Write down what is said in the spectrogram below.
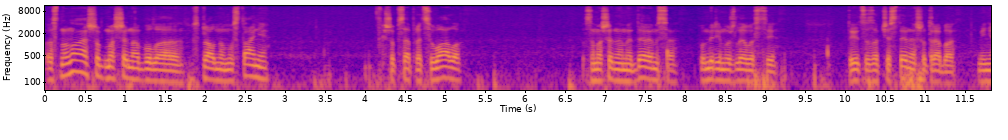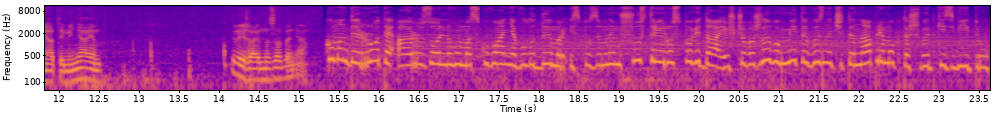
Основне, щоб машина була в справному стані, щоб все працювало. За машинами дивимося, по мірі можливості даються запчастини, що треба міняти, міняємо. І виїжджаємо на завдання. Командир роти аерозольного маскування Володимир із позивним «Шустрий» розповідає, що важливо вміти визначити напрямок та швидкість вітру.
